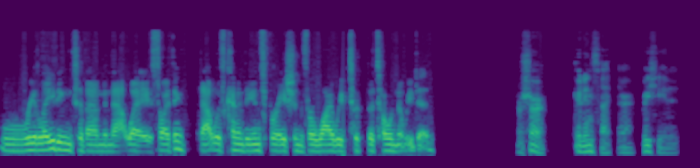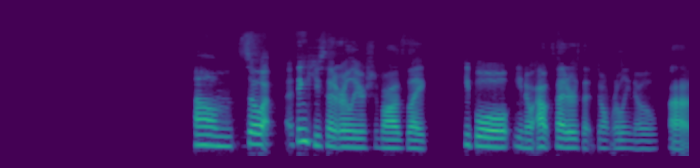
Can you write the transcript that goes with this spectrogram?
relating to them in that way. So I think that was kind of the inspiration for why we took the tone that we did. For sure. Good insight there. Appreciate it. Um, so I think you said earlier, Shabazz, like people, you know, outsiders that don't really know uh,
